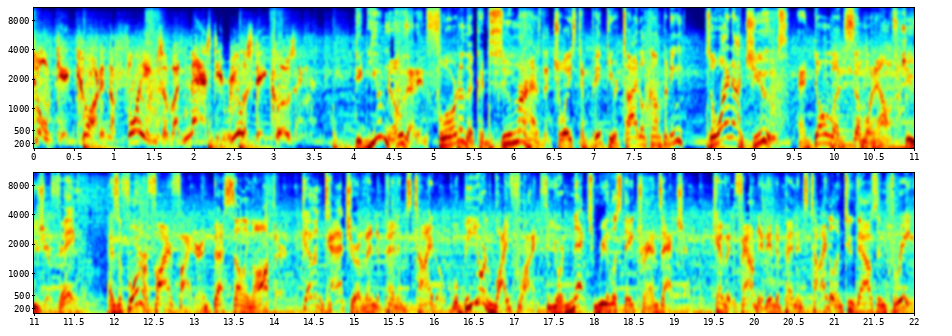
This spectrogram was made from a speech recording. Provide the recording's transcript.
Don't get caught in the flames of a nasty real estate closing. Did you know that in Florida, the consumer has the choice to pick your title company? So why not choose? And don't let someone else choose your fate. As a former firefighter and best-selling author, Kevin Thatcher of Independence Title will be your lifeline for your next real estate transaction. Kevin founded Independence Title in 2003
